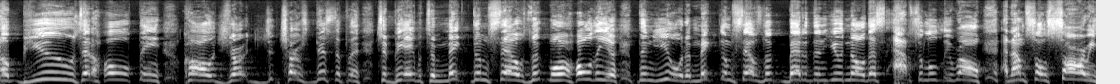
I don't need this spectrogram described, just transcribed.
abused that whole thing called church discipline to be able to make themselves look more holier than you or to make themselves look better than you. No, that's absolutely wrong. And I'm so sorry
